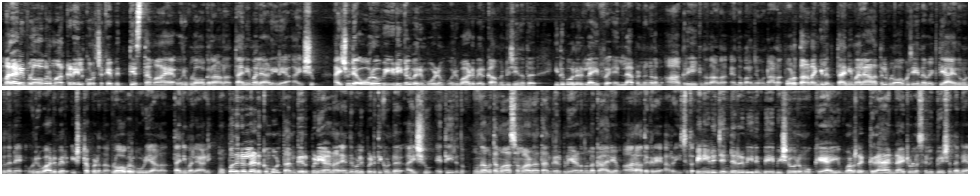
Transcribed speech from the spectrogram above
മലയാളി വ്ളോഗർമാർക്കിടയിൽ കുറച്ചൊക്കെ വ്യത്യസ്തമായ ഒരു വ്ളോഗറാണ് തനി മലയാളിയിലെ ഐഷു. ഐഷുവിന്റെ ഓരോ വീഡിയോകൾ വരുമ്പോഴും ഒരുപാട് പേർ കമന്റ് ചെയ്യുന്നത് ഇതുപോലൊരു ലൈഫ് എല്ലാ പെണ്ണുങ്ങളും ആഗ്രഹിക്കുന്നതാണ് എന്ന് പറഞ്ഞുകൊണ്ടാണ്. പുറത്താണെങ്കിലും തനി മലയാളത്തിൽ വ്ളോഗ് ചെയ്യുന്ന വ്യക്തി ആയതുകൊണ്ട് തന്നെ ഒരുപാട് പേർ ഇഷ്ടപ്പെടുന്ന വ്ളോഗർ കൂടിയാണ് തനി മലയാളി. മുപ്പതുകളിൽ അടുക്കുമ്പോൾ താൻ ഗർഭിണിയാണ് എന്ന് വെളിപ്പെടുത്തിക്കൊണ്ട് ഐഷു എത്തിയിരുന്നു. മൂന്നാമത്തെ മാസമാണ് താൻ ഗർഭിണിയാണെന്നുള്ള കാര്യം ആരാധകരെ അറിയിച്ചത്. പിന്നീട് ജെൻഡർ റിവീലും ബേബി ഷോറും ഒക്കെയായി വളരെ ഗ്രാൻഡ് ആയിട്ടുള്ള സെലിബ്രേഷൻ തന്നെ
